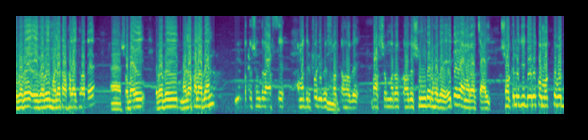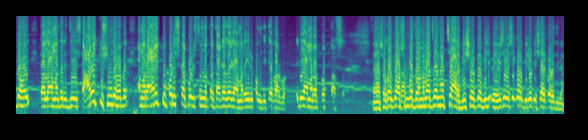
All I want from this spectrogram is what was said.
এভাবে এইভাবে ময়লাটা ফালাইতে হবে। সবাই এভাবেই ময়লা ফালাবেন। কত সুন্দর আসছে। আমাদের পরিবেশ রক্ষা হবে। ভারসাম্য রক্ষা হবে সুন্দর হবে এটাই আমরা চাই। সকলে যদি এরকম ঐক্যবদ্ধ হয় তাহলে আমাদের জিনিসটা আরও একটু সুন্দর হবে আমরা আরেকটু পরিষ্কার পরিচ্ছন্নতা জায়গা জায়গায় আমরা এরকম দিতে পারব এটাই আমরা প্রত্যাশা। সকলকে অসংখ্য ধন্যবাদ জানাচ্ছি আর বিষয়কে বেশি বেশি করে ভিডিওটি শেয়ার করে দিবেন।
